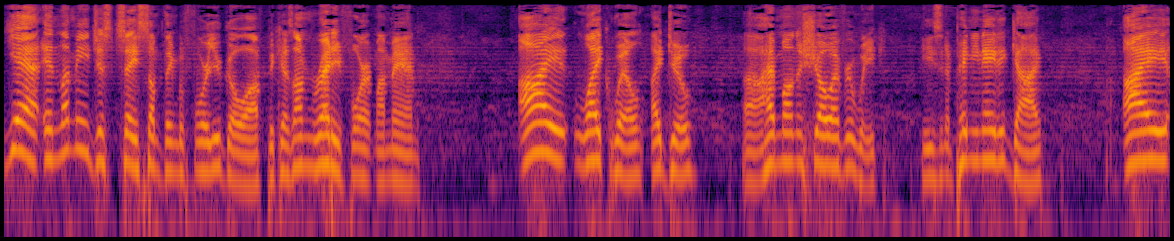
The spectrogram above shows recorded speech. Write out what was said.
Yeah, and let me just say something before you go off because I'm ready for it, my man. I like Will, I do. Uh, I have him on the show every week. He's an opinionated guy. I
